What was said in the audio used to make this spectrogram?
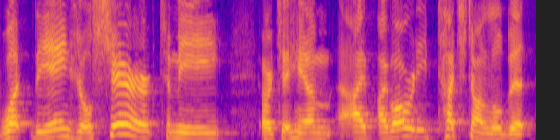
what the angels share to me or to him, I've, I've already touched on a little bit.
